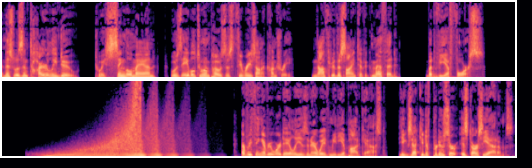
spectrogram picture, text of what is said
And this was entirely due to a single man who was able to impose his theories on a country, not through the scientific method, but via force. Everything Everywhere Daily is an Airwave Media podcast. The executive producer is Darcy Adams.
